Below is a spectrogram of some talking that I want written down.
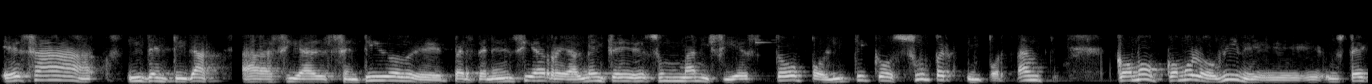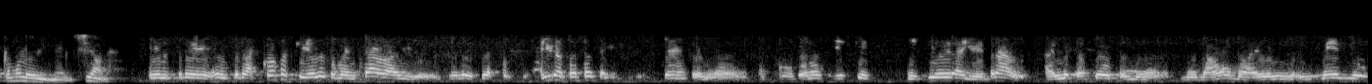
Esa identidad hacia el sentido de pertenencia realmente es un manifiesto político súper importante. ¿Cómo, ¿Cómo lo vive usted? ¿Cómo lo dimensiona? Entre, entre las cosas que yo le comentaba, y yo le decía, porque hay una cosa que gente no, conoce, y es que mi tío era iletrado, a él le pasó como, como Mahoma, él en medio,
